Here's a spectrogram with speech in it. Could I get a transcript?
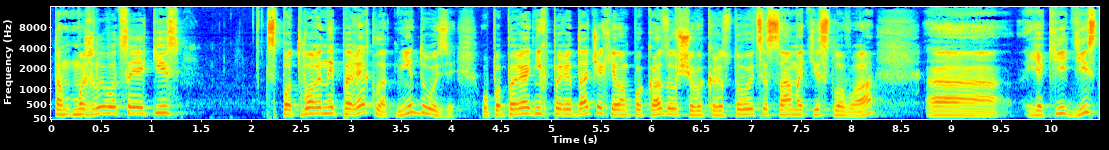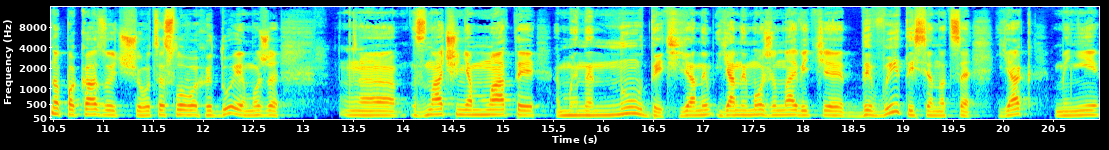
Там, можливо, це якийсь спотворений переклад. Ні, друзі. У попередніх передачах я вам показував, що використовуються саме ті слова, які дійсно показують, що це слово гидує може. Е, значення мати мене нудить. Я не я не можу навіть е, дивитися на це, як мені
